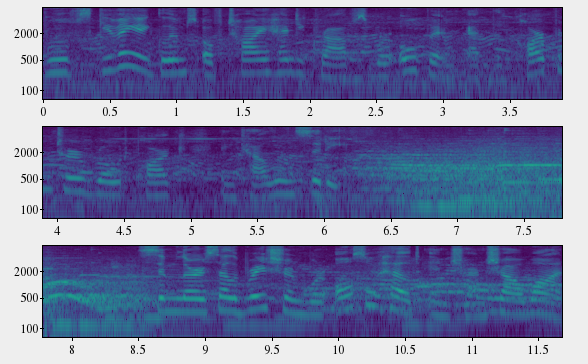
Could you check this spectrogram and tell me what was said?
Booths giving a glimpse of Thai handicrafts were opened at the Carpenter Road Park in Kowloon City. Similar celebrations were also held in Cheung Sha Wan.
